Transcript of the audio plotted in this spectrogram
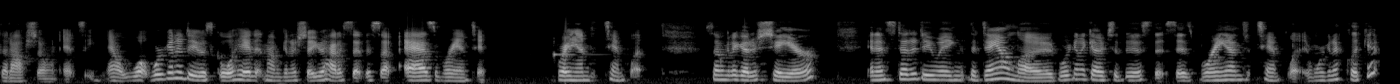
that I'll show on Etsy. Now, what we're going to do is go ahead and I'm going to show you how to set this up as a brand, te brand template. So I'm going to go to share and instead of doing the download, we're going to go to this that says brand template and we're going to click it.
